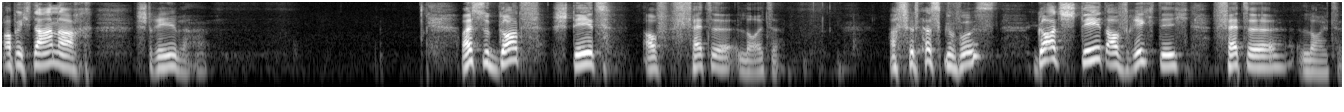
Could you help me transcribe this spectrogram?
ob ich danach strebe. Weißt du, Gott steht auf fette Leute. Hast du das gewusst? Gott steht auf richtig fette Leute.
